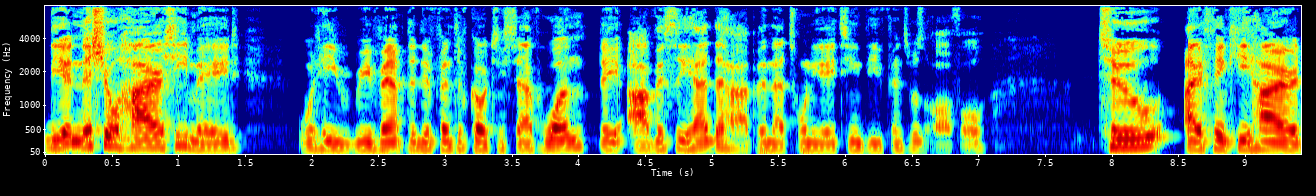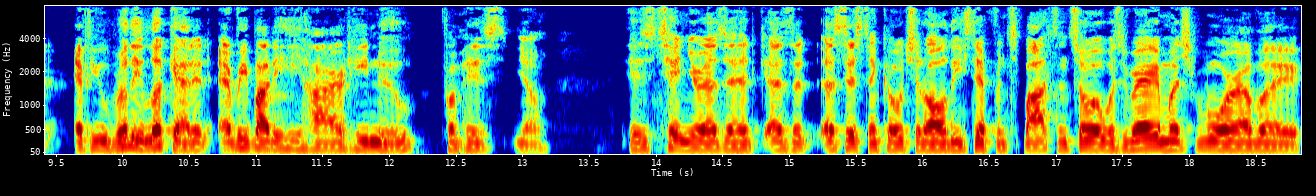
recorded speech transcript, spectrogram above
the initial hires he made when he revamped the defensive coaching staff. One, they obviously had to happen. That 2018 defense was awful. Two, I think he hired, if you really look at it, everybody he hired, he knew from his, you know, his tenure as a as an assistant coach at all these different spots. And so it was very much more of a,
